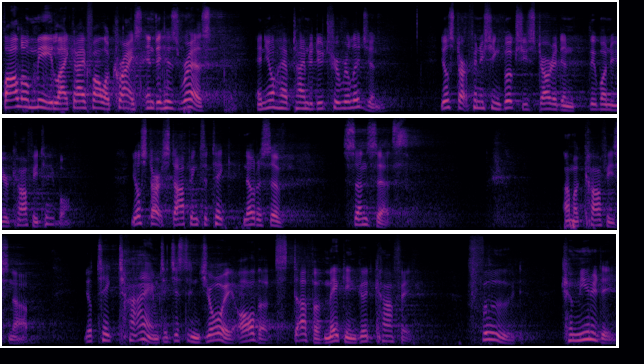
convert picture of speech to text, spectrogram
follow me like I follow Christ into his rest, and you'll have time to do true religion. You'll start finishing books you started and threw under your coffee table. You'll start stopping to take notice of sunsets. I'm a coffee snob. You'll take time to just enjoy all the stuff of making good coffee, food, community,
